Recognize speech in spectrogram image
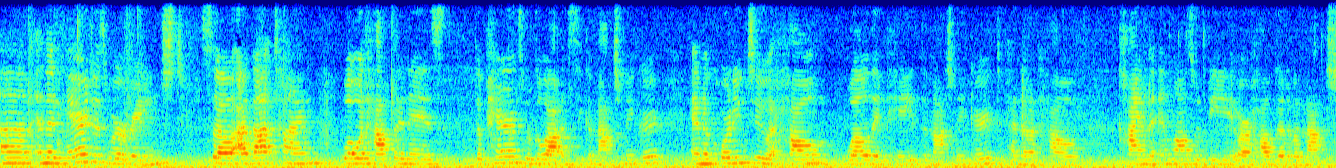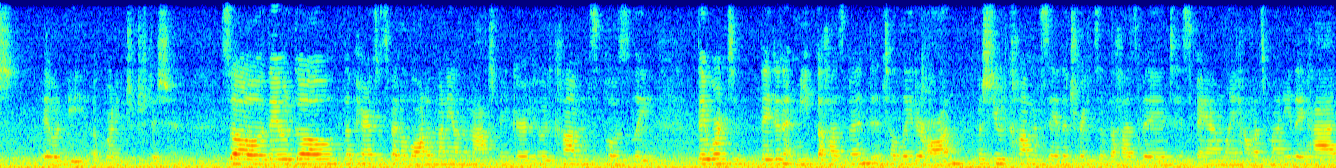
Um, and then marriages were arranged. So at that time, what would happen is the parents would go out and seek a matchmaker, and according to how well they paid the matchmaker, depended on how kind the in-laws would be or how good of a match it would be according to tradition. So they would go, the parents would spend a lot of money on the matchmaker who would come and supposedly they weren't to, they didn't meet the husband until later on, but she would come and say the traits of the husband, his family, how much money they had,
